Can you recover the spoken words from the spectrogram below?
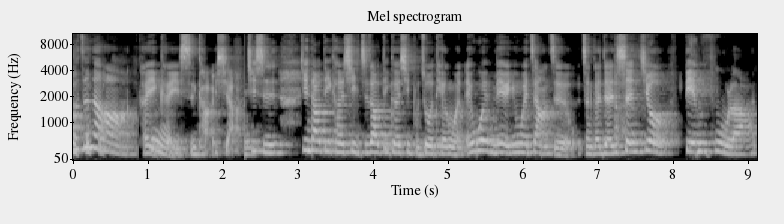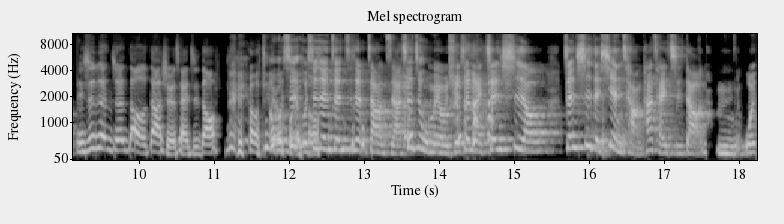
哦，真的哈，可以可以思考一下。其实进到地科系，知道地科系不做天文，哎，我也没有因为这样子，整个人生就颠覆了。你是认真到了大学才知道没有天文？我是我是认真这这样子啊，甚至我们有学生来真试哦，真试的现场他才知道。嗯，我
